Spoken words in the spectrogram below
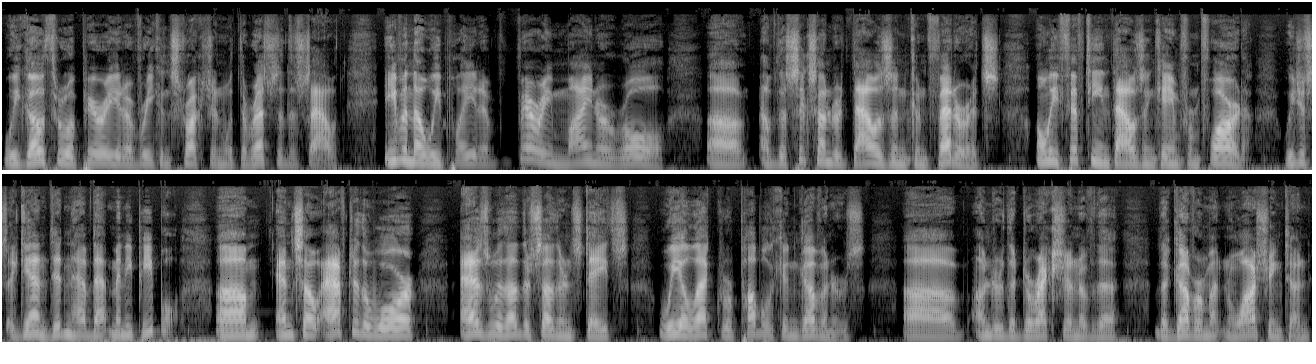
we go through a period of reconstruction with the rest of the South, even though we played a very minor role. Uh, of the 600,000 Confederates, only 15,000 came from Florida. We just, again, didn't have that many people. Um, and so after the war, as with other southern states, we elect Republican governors uh, under the direction of the, the government in Washington.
